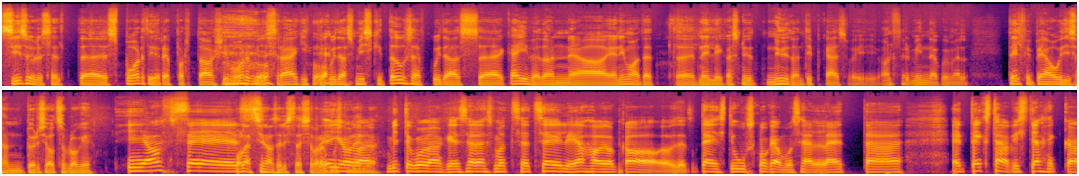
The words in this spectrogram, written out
sisuliselt äh, spordireportaaži vormis räägiti, kuidas miski tõuseb, kuidas käibed on ja, ja niimoodi, et Nelli, kas nüüd, nüüd on tipp käes või on veel minna, kui meil Delfi peauudis on börsi otseblogi? jah, see. oled sina sellist asja varem ei kuskil näinud? mitte kunagi, selles mõttes, et see oli jah, ka täiesti uus kogemus jälle, et, et eks ta vist jah, ikka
